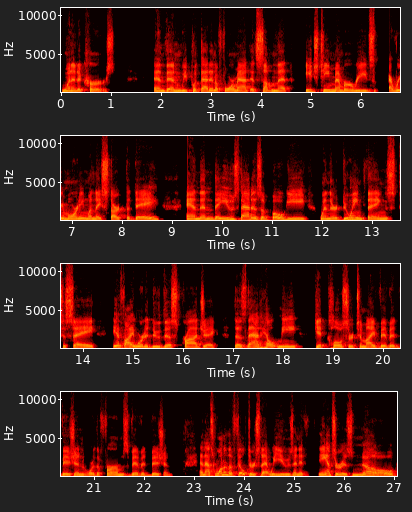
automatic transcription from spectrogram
when it occurs. And then we put that in a format. It's something that each team member reads every morning when they start the day. And then they use that as a bogey when they're doing things to say, if I were to do this project, does that help me get closer to my vivid vision or the firm's vivid vision? And that's one of the filters that we use. And if the answer is no,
